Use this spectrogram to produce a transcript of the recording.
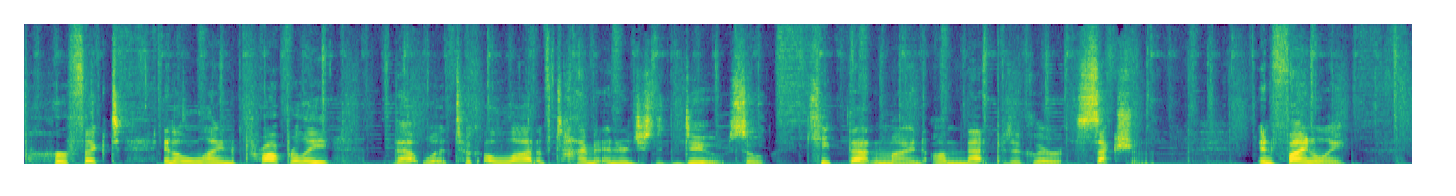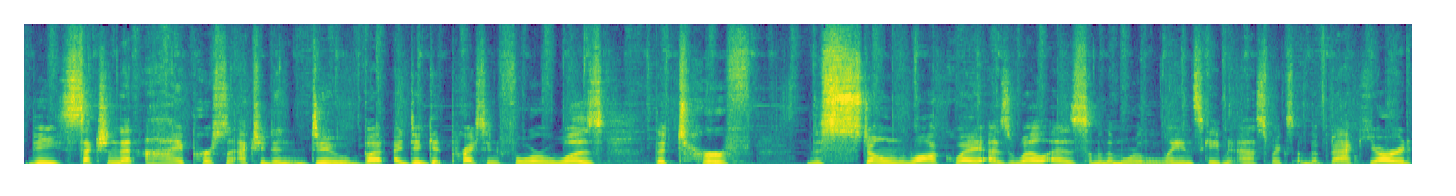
perfect and aligned properly, that took a lot of time and energy to do. So keep that in mind on that particular section. And finally, the section that I personally actually didn't do, but I did get pricing for was the turf the stone walkway, as well as some of the more landscaping aspects of the backyard,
